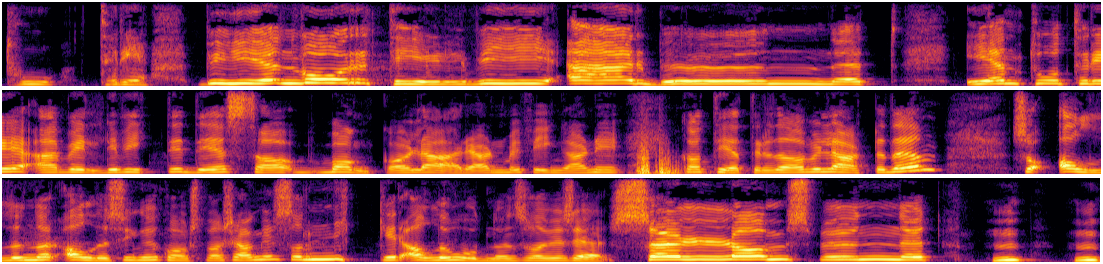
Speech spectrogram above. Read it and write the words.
to, tre. Byen vår til vi er bundet. En, to, tre er veldig viktig. Det sa banka læreren med fingeren i kateteret da vi lærte den. Så alle, når alle synger Kongsbergsangen, så nikker alle hodene så vi ser sølvomspunnet. omspunnet, hm, hm.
